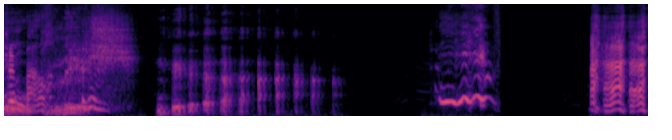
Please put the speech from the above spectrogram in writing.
真饱，你？哈哈。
